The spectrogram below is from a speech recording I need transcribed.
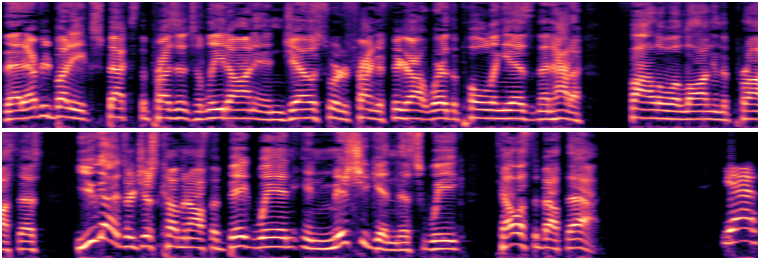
that everybody expects the president to lead on, and Joe sort of trying to figure out where the polling is and then how to follow along in the process. You guys are just coming off a big win in Michigan this week. Tell us about that. Yes,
